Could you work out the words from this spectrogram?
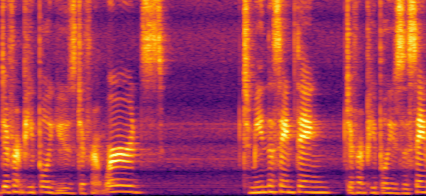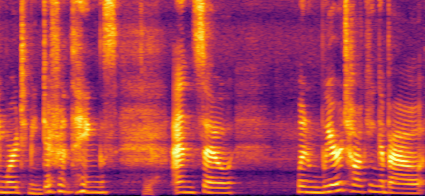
different people use different words to mean the same thing. Different people use the same word to mean different things. Yeah. And so when we're talking about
